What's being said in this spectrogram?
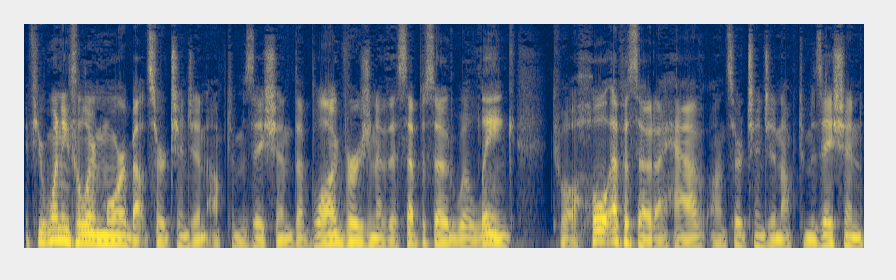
If you're wanting to learn more about search engine optimization, the blog version of this episode will link to a whole episode I have on search engine optimization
